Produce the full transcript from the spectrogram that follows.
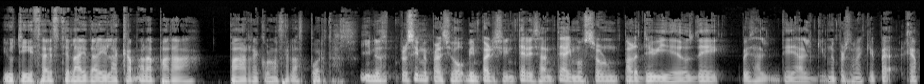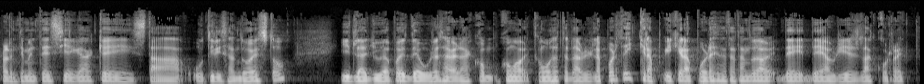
y utiliza este LiDAR y la cámara para, para reconocer las puertas. Y no, pero sí me pareció, me pareció interesante. Ahí mostraron un par de videos de pues, de una persona que, aparentemente es ciega que está utilizando esto y le ayuda pues de una a saber cómo, cómo, cómo tratar de abrir la puerta y que la, y que la puerta que está tratando de, de, abrir es la correcta.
